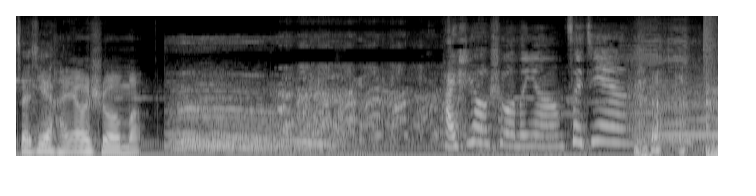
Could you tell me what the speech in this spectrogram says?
再见还要说吗？还是要说的呀，再见。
